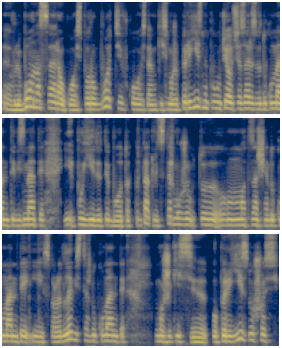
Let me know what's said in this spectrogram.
е, в любовна сфера, у когось по роботі, в когось там якийсь може переїзд не получався. Зараз ви документи візьмете і поїдете, бо так пентаклі це теж може е, мати значення документи, і справедливість теж документи, може якісь е, по переїзду щось,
